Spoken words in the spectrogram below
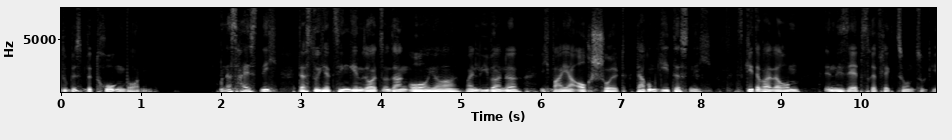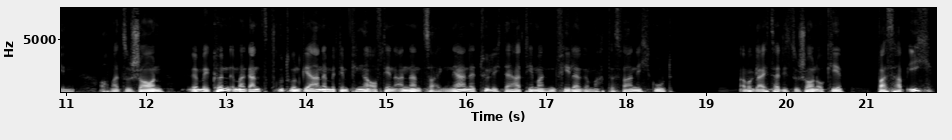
du bist betrogen worden. Und das heißt nicht, dass du jetzt hingehen sollst und sagen, oh ja, mein Lieber, ne, ich war ja auch schuld. Darum geht es nicht. Es geht aber darum, in die Selbstreflexion zu gehen. Auch mal zu schauen, ne, wir können immer ganz gut und gerne mit dem Finger auf den anderen zeigen. Ja, natürlich, da hat jemand einen Fehler gemacht. Das war nicht gut. Aber gleichzeitig zu schauen, okay, was habe ich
